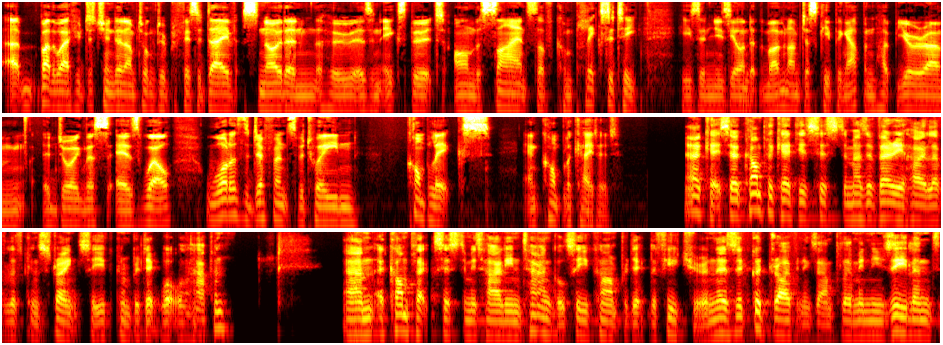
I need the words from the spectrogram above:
uh, by the way, if you've just tuned in, I'm talking to Professor Dave Snowden, who is an expert on the science of complexity. He's in New Zealand at the moment. I'm just keeping up and hope you're um, enjoying this as well. What is the difference between complex and complicated? Okay, so a complicated system has a very high level of constraint, so you can predict what will happen. Um, a complex system is highly entangled, so you can't predict the future. And there's a good driving example. I mean, New Zealand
